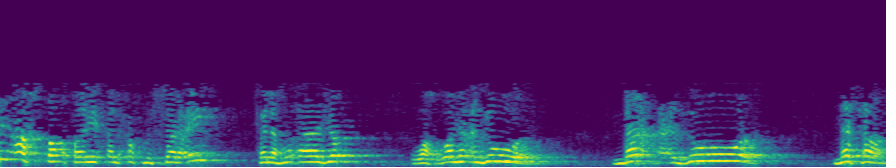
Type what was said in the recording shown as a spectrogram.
إن أخطأ طريق الحكم الشرعي فله آجر وهو معذور. معذور. متى؟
